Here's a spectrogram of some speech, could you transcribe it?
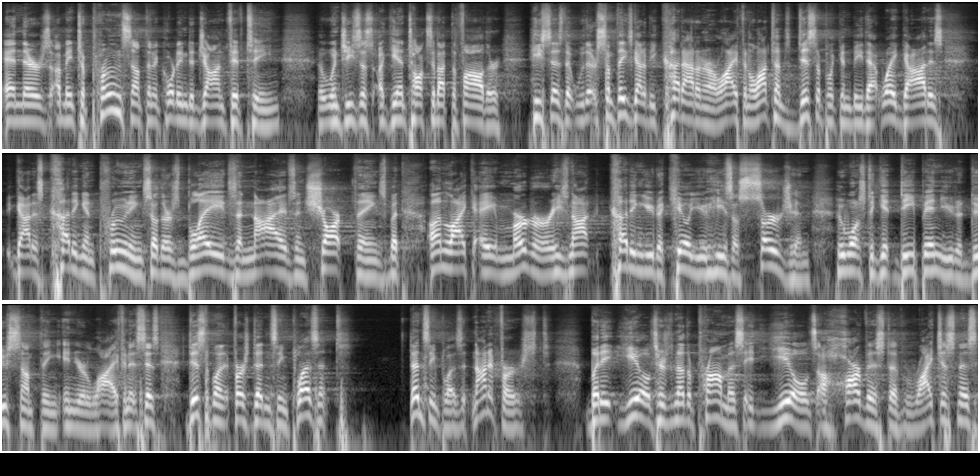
and there's I mean to prune something according to John 15, uh, when Jesus again talks about the Father, he says that there's some things got to be cut out in our life, and a lot of times discipline can be that way. God is God is cutting and pruning, so there's blades and knives and sharp things. But unlike a murderer, he's not cutting you to kill you. He's a surgeon who wants to get deep in you to do something in your life. And it says discipline at first doesn't seem pleasant. Doesn't seem pleasant, not at first, but it yields, here's another promise, it yields a harvest of righteousness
